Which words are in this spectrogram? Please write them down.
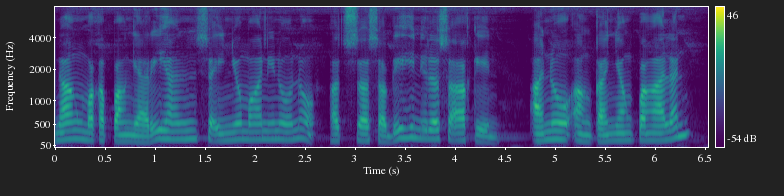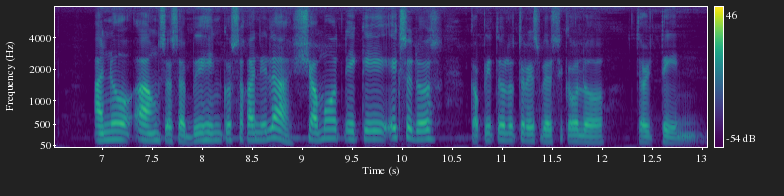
ng makapangyarihan sa inyong mga ninuno at sasabihin nila sa akin, ano ang kanyang pangalan? Ano ang sasabihin ko sa kanila? Shamot aka Exodus, Kapitulo 3, versikulo 13.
